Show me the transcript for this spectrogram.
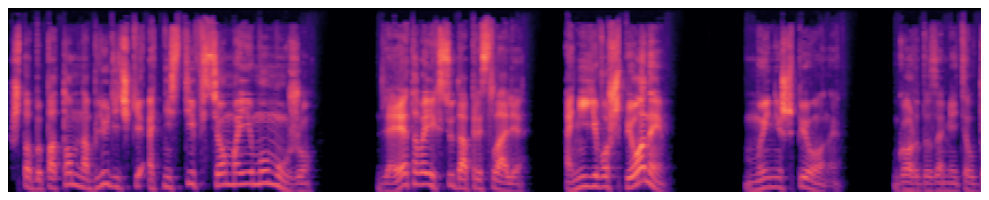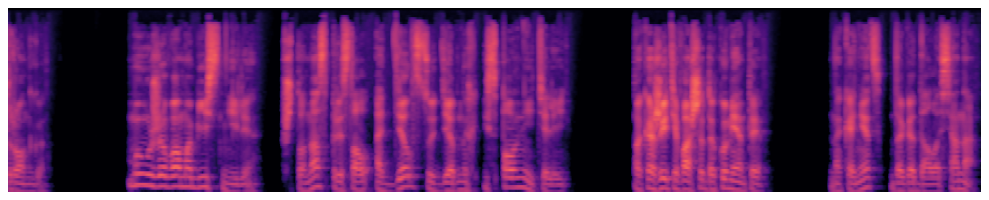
чтобы потом на блюдечке отнести все моему мужу. Для этого их сюда прислали. Они его шпионы? Мы не шпионы, гордо заметил Дронго. Мы уже вам объяснили, что нас прислал отдел судебных исполнителей. Покажите ваши документы. Наконец догадалась она.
